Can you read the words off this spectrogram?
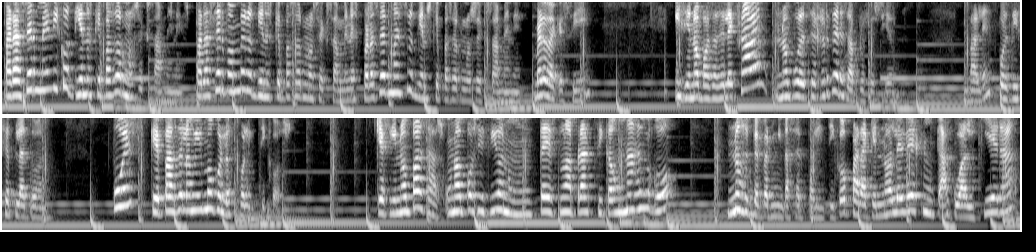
Para ser médico tienes que pasar unos exámenes. Para ser bombero tienes que pasar unos exámenes. Para ser maestro tienes que pasar unos exámenes. ¿Verdad que sí? Y si no pasas el examen, no puedes ejercer esa profesión. ¿Vale? Pues dice Platón. Pues que pase lo mismo con los políticos. Que si no pasas una oposición, un test, una práctica, un algo, no se te permita ser político para que no le dejen a cualquiera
